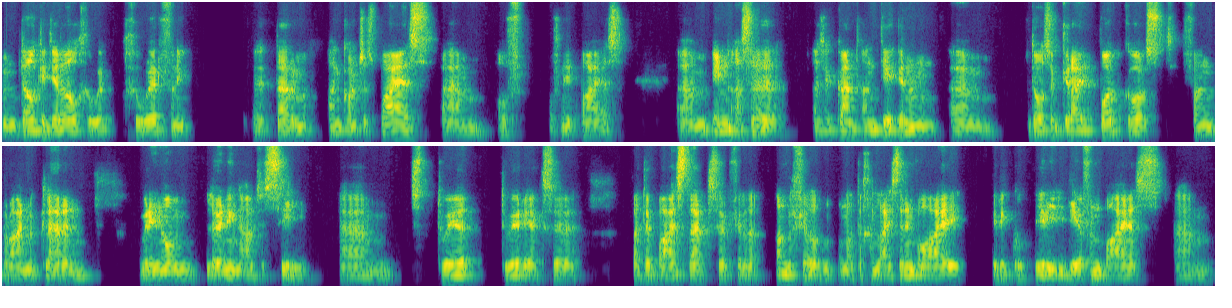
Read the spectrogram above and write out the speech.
Ehm um, dalk het julle al gehoor gehoor van die uh, term unconscious bias ehm um, of of net bias. Ehm um, en as 'n as 'n kant aantekening ehm um, daar's 'n great podcast van Brian McLaren met die naam Learning How to See. Ehm um, twee twee reekse wat ek baie sterk sou vir aanbeveel om na te gaan luister en waar hy hierdie hierdie idee van bias um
